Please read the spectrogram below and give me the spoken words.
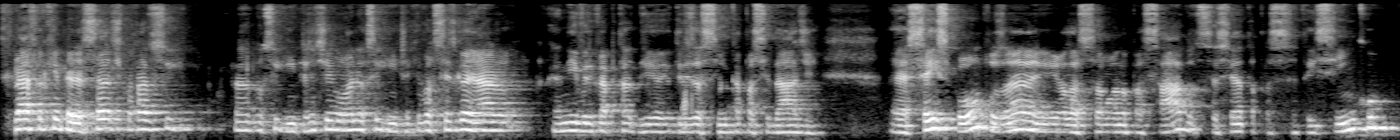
Esse gráfico aqui é interessante por causa do seguinte, a gente olha o seguinte, aqui vocês ganharam é, nível de, de utilização, capacidade é, seis pontos né, em relação ao ano passado, de 60 para 65.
